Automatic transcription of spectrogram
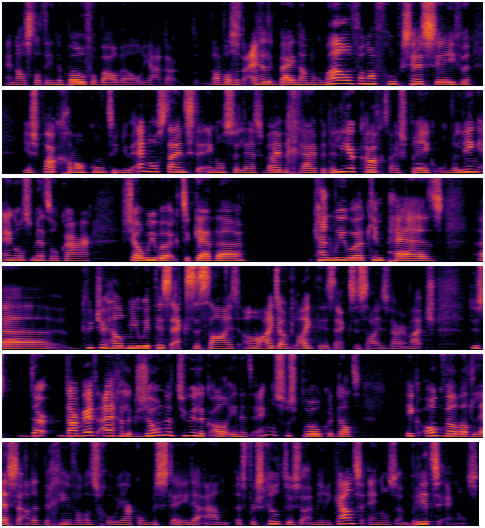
En als dat in de bovenbouw wel, ja, daar, dan was het eigenlijk bijna normaal vanaf groep 6, 7. Je sprak gewoon continu Engels tijdens de Engelse les. Wij begrijpen de leerkracht, wij spreken onderling Engels met elkaar. Shall we work together? Can we work in pairs? Uh, could you help me with this exercise? Oh, I don't like this exercise very much. Dus daar, daar werd eigenlijk zo natuurlijk al in het Engels gesproken dat ik ook wel wat lessen aan het begin van het schooljaar kon besteden aan het verschil tussen Amerikaans Engels en Brits Engels.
